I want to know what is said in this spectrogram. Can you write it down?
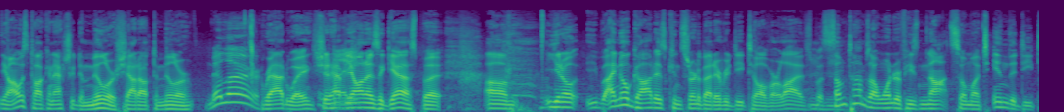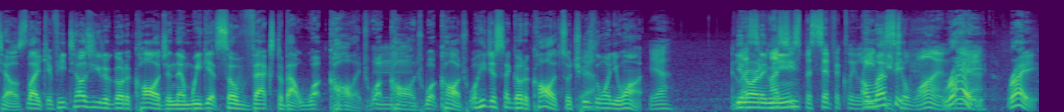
You know, I was talking actually to Miller. Shout out to Miller Miller. Radway. Should have you on as a guest, but um, you know, I know God is concerned about every detail of our lives, but Mm-hmm. sometimes I wonder if He's not so much in the details. Like if He tells you to go to college, and then we get so vexed about what college, what college, what college. Well, He just said go to college, so choose Mm. Yeah. the one you want. Yeah. You know what I mean? Unless he specifically leads Unless you to he- one. right? Yeah. Right.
